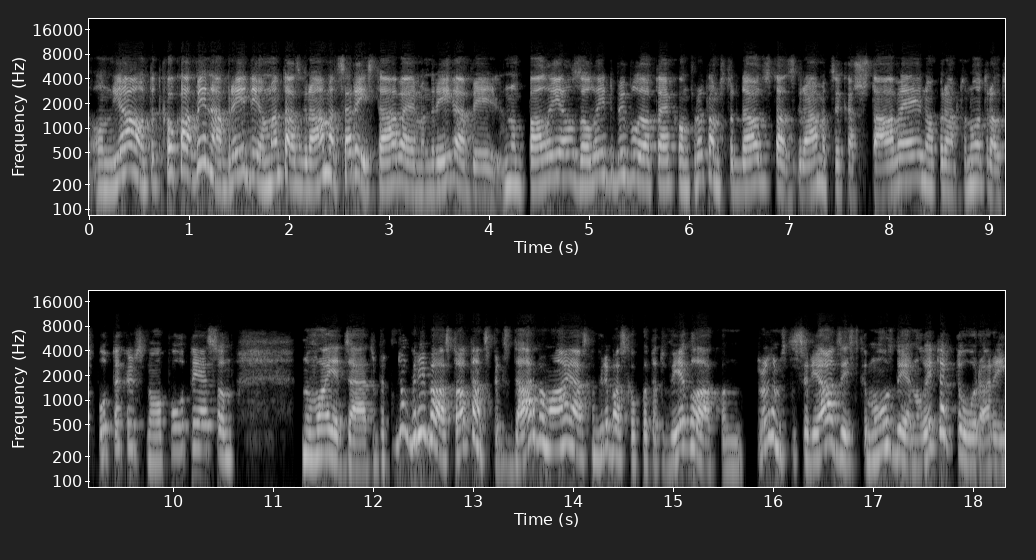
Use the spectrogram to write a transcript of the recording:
un, jā, un tad kaut kā vienā brīdī, man tās grāmatas arī stāvēja, man Rīgā bija nu, paliela zolīta biblioteka, un, protams, tur daudzas tādas grāmatas vienkārši stāvēja, no kurām tu notrauc putekļus, nopūties, un, nu, vajadzētu, bet, nu, gribās tu atnāc pēc darba mājās, nu, gribās kaut ko tādu vieglāku, un, protams, tas ir jāatzīst, ka mūsdienu literatūra arī,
